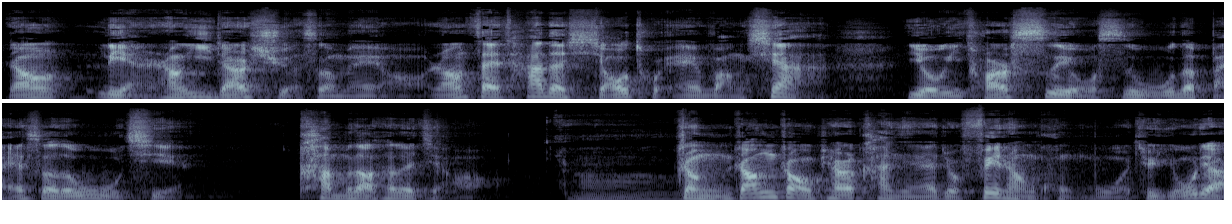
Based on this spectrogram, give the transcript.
然后脸上一点血色没有，然后在他的小腿往下有一团似有似无的白色的雾气，看不到他的脚。整张照片看起来就非常恐怖，就有点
